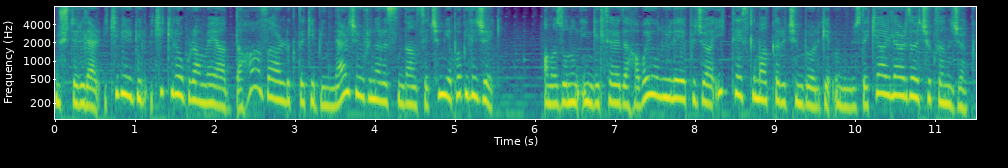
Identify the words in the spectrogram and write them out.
Müşteriler 2,2 kilogram veya daha az ağırlıktaki binlerce ürün arasından seçim yapabilecek. Amazon'un İngiltere'de hava yoluyla yapacağı ilk teslimatlar için bölge önümüzdeki aylarda açıklanacak.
